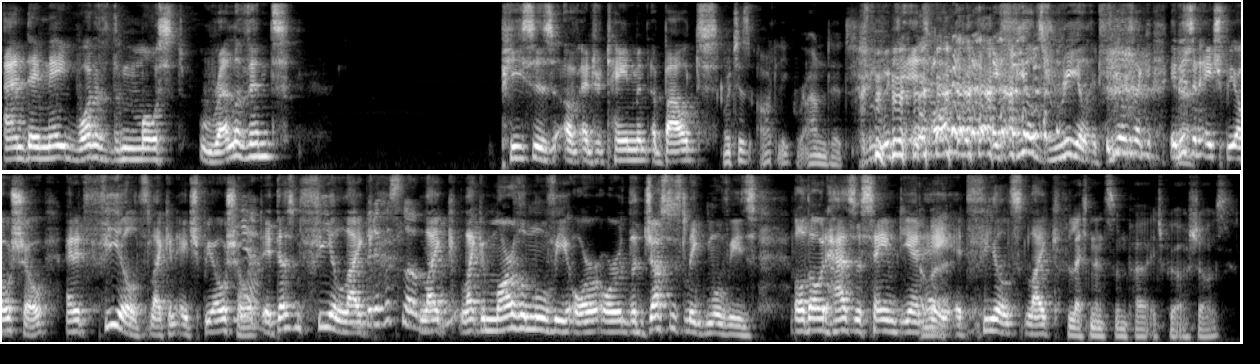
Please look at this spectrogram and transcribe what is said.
and they made one of the most relevant pieces of entertainment about Which is oddly grounded. which it's all, it feels real it feels like it is an hbo show and it feels like an hbo show Yeah. it, it doesn't feel like bit of a slow burn. like like a marvel movie or or the justice league movies although it has the same dna it feels like Vielleicht nennst du ein paar HBO-Shows. and-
